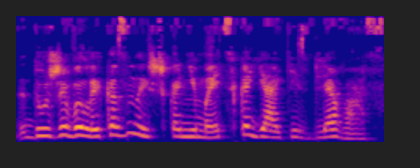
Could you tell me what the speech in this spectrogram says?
Дуже велика знижка, німецька якість для вас.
